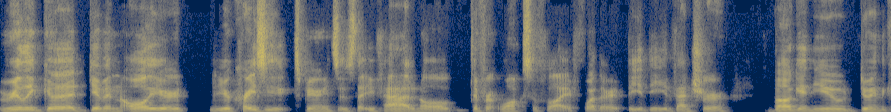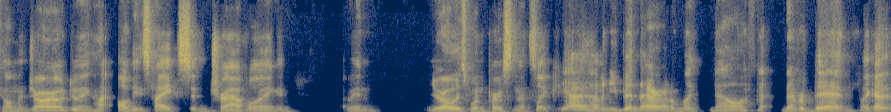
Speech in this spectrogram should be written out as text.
really good given all your your crazy experiences that you've had in all different walks of life whether it be the adventure bug in you doing the kilimanjaro doing all these hikes and traveling and i mean you're always one person that's like, yeah, haven't you been there? And I'm like, no, I've never been. Like, I,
